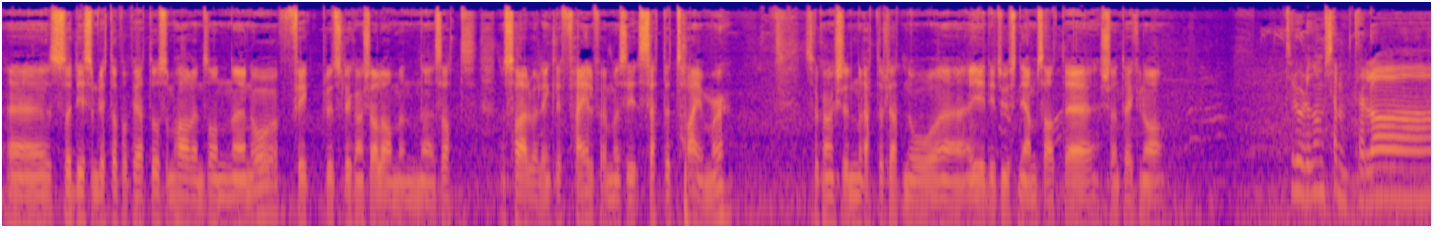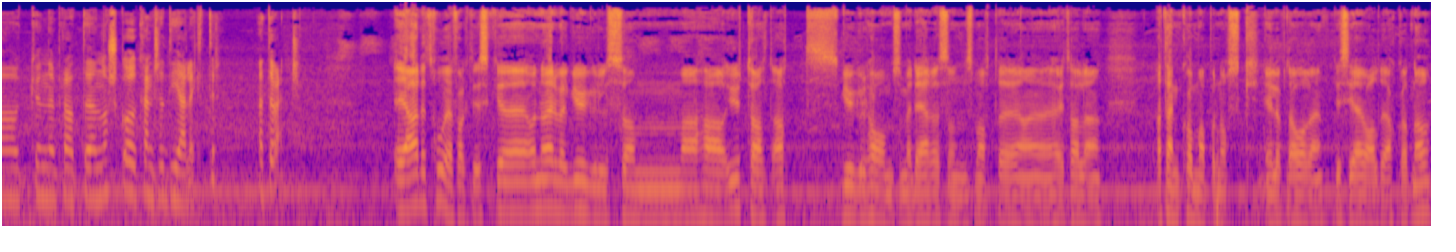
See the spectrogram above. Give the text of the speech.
Uh, så de som lytter på P2 som har en sånn uh, nå, fikk plutselig kanskje alarmen satt. Nå sa jeg det vel egentlig feil, for jeg må si 'set a timer'. Så kanskje den rett og slett nå i de tusen hjem sa at det skjønte jeg ikke noe av. Tror du de kommer til å kunne prate norsk, og kanskje dialekter, etter hvert? Ja, det tror jeg faktisk. Eh, og nå er det vel Google som har uttalt at Google Home, som er deres sånn smarte eh, høyttaler, at den kommer på norsk i løpet av året. De sier jo aldri akkurat når,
